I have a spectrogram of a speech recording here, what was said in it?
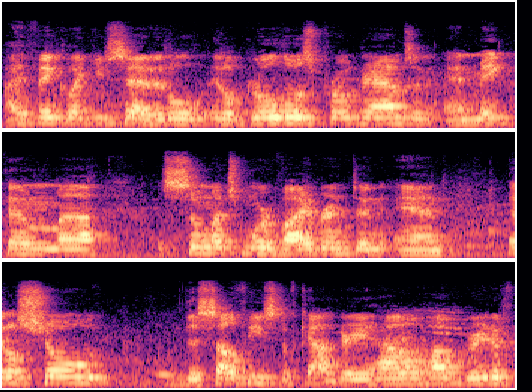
I think, like you said, it'll it'll grow those programs and, and make them uh, so much more vibrant, and, and it'll show the southeast of Calgary how, how great of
